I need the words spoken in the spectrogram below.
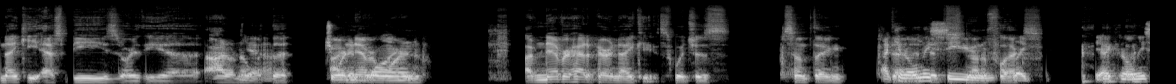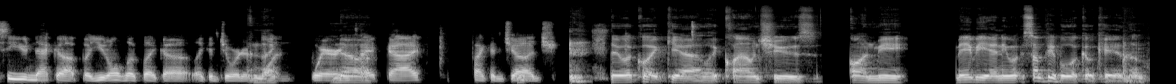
Nike SBs or the uh, I don't know Yeah. what the Jordan I've never worn. I've never had a pair of Nikes, which is something. I can only it's see you like. Yeah, I can only see you neck up, but you don't look like a like a Jordan Like- one wearing no. type guy. If I could judge, They look like yeah, like clown shoes on me. Maybe anyway. Some people look okay in them.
